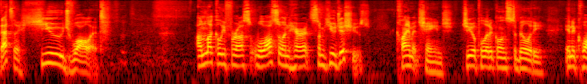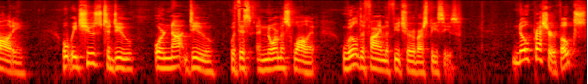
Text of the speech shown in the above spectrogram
That's a huge wallet. Unluckily for us, we'll also inherit some huge issues climate change, geopolitical instability, inequality. What we choose to do or not do with this enormous wallet will define the future of our species. No pressure, folks.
